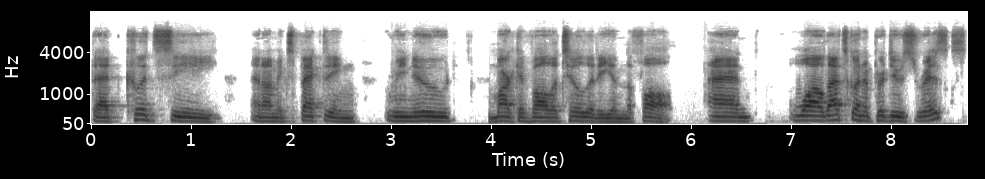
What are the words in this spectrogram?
that could see, and I'm expecting renewed market volatility in the fall. And while that's going to produce risks,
